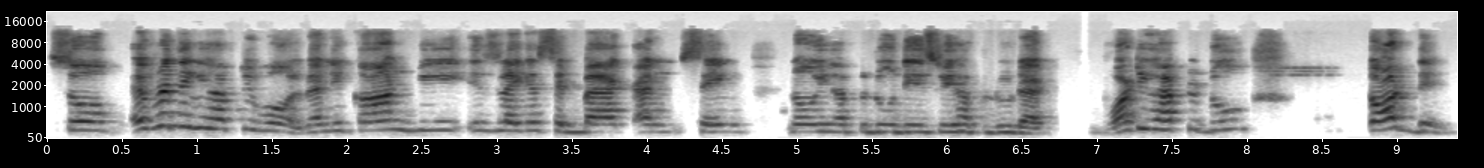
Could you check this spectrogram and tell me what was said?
So everything you have to evolve and you can't be is like a setback and saying no you have to do this you have to do that. What you have to do, taught them.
